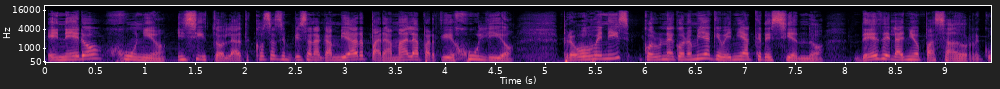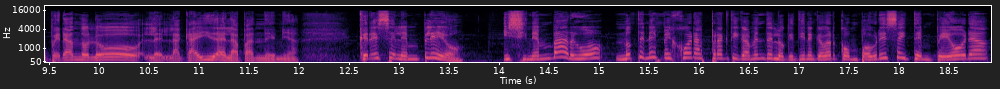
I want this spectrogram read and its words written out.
Enero, junio. Insisto, las cosas empiezan a cambiar para mal a partir de julio. Pero vos venís con una economía que venía creciendo desde el año pasado, recuperándolo la, la caída de la pandemia. Crece el empleo. Y sin embargo, no tenés mejoras prácticamente en lo que tiene que ver con pobreza y te empeora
